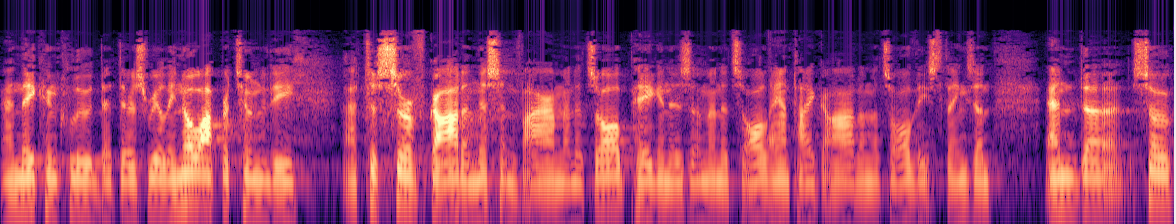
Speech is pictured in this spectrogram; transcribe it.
and they conclude that there's really no opportunity uh, to serve God in this environment. It's all paganism and it's all anti-God and it's all these things. And, and, uh, so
